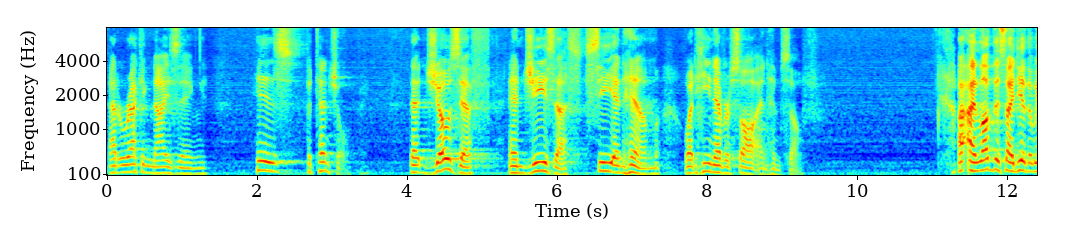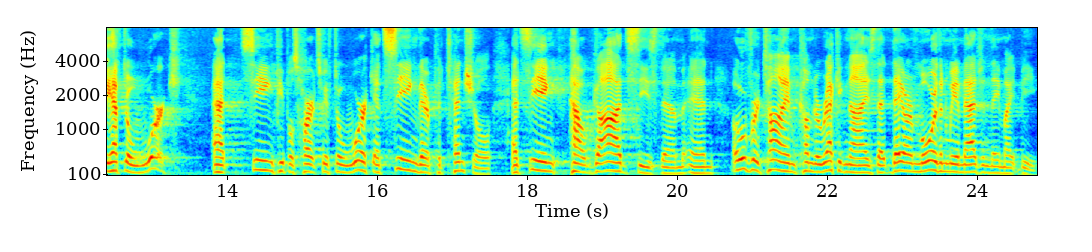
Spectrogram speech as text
at recognizing his potential. That Joseph and Jesus see in him what he never saw in himself. I, love this idea that we have to work at seeing people's hearts. We have to work at seeing their potential, at seeing how God sees them, and over time come to recognize that they are more than we imagine they might be.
